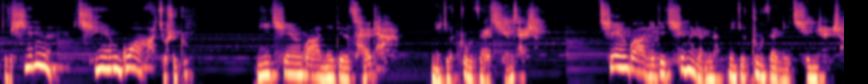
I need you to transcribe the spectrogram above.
这个心呢，牵挂就是住。你牵挂你的财产，你就住在钱财上；牵挂你的亲人呢，你就住在你亲人上。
